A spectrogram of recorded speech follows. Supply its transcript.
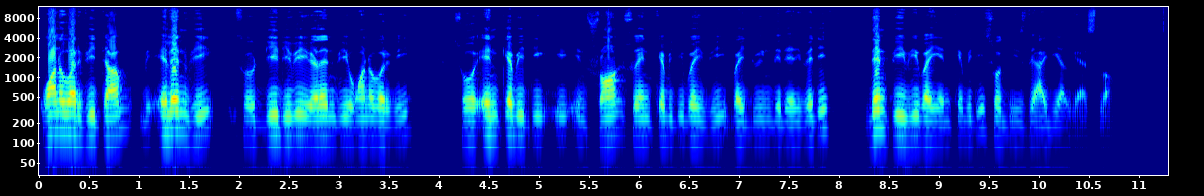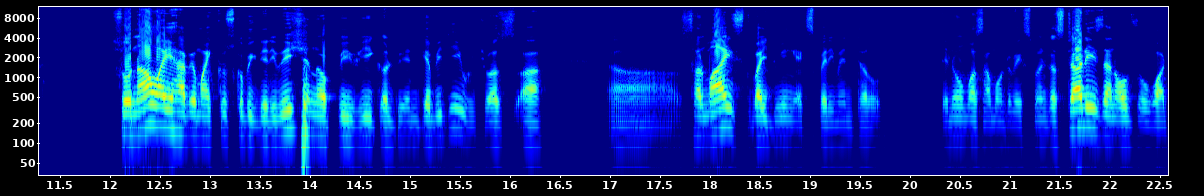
1 over v term the ln v. So, d dv ln v 1 over v. So, n kBt in front. So, n kBt by v by doing the derivative then PV by n kBt. So, this is the ideal gas law. So, now I have a microscopic derivation of PV equal to n kBt which was uh, uh, surmised by doing experimental enormous amount of experimental studies and also what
